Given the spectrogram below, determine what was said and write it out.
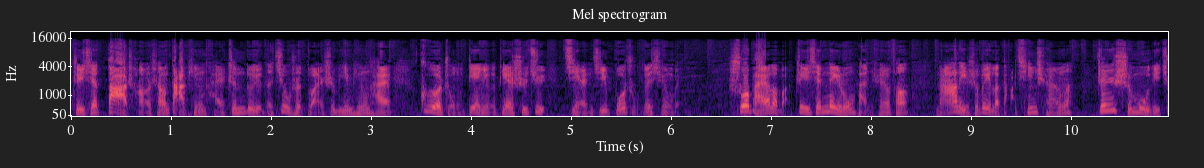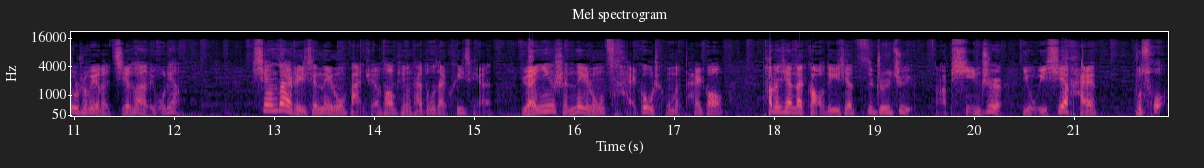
这些大厂商、大平台针对的就是短视频平台各种电影、电视剧剪辑博主的行为。说白了吧，这些内容版权方哪里是为了打侵权啊？真实目的就是为了截断流量。现在这些内容版权方平台都在亏钱，原因是内容采购成本太高。他们现在搞的一些自制剧啊，品质有一些还不错，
